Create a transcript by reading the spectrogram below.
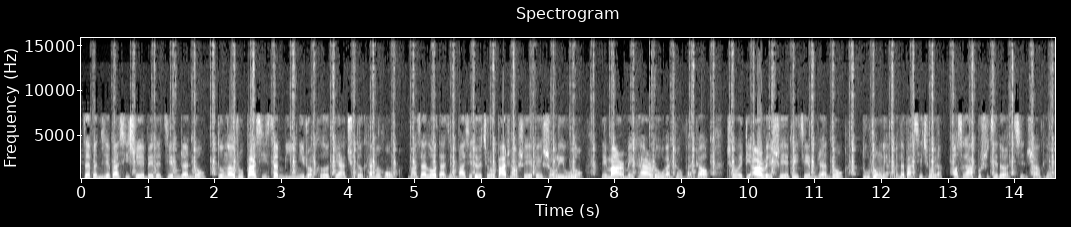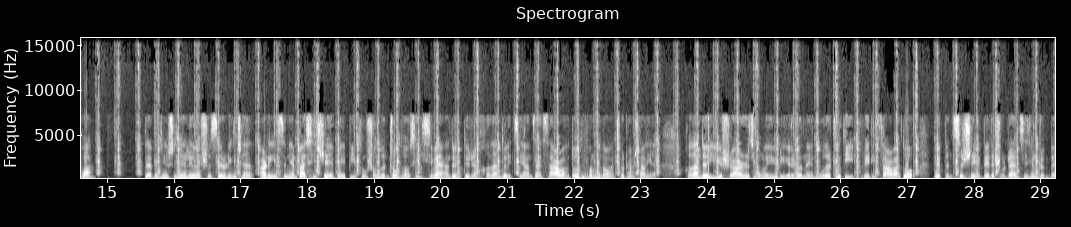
在本届巴西世界杯的揭幕战中，东道主巴西3比1逆转克罗地亚，取得开门红。马塞洛打进巴西队98场世界杯首粒乌龙，内马尔梅开二度完成反超，成为第二位世界杯揭幕战中独中两元的巴西球员。奥斯卡补时阶段锦上添花。在北京时间六月十四日凌晨，二零一四年巴西世界杯 B 组首轮重头戏，西班牙队对阵荷兰队即将在萨尔瓦多的丰特诺瓦球场上演。荷兰队已于十二日从位于里约热内卢的驻地飞抵萨尔瓦多，为本次世界杯的首战进行准备。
